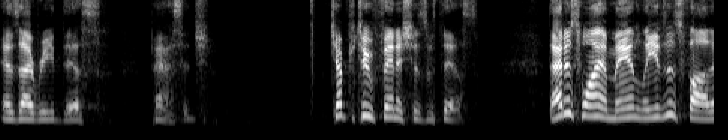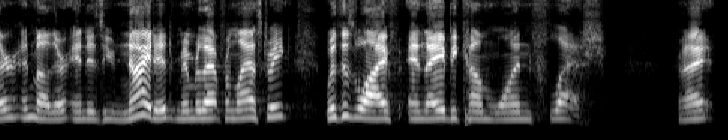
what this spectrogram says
as I read this passage. Chapter 2 finishes with this. That is why a man leaves his father and mother and is united, remember that from last week, with his wife, and they become one flesh. Right?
